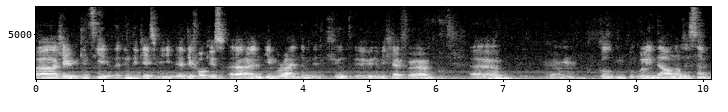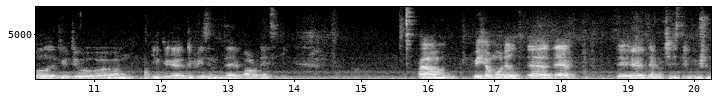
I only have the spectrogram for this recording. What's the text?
uh, here you can see that in the case we uh, defocus uh, beam around the magnetic field, we have um, cooling down of the sample due to um, uh, decreasing the power density. Um, we have modeled uh, the, the uh, temperature distribution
